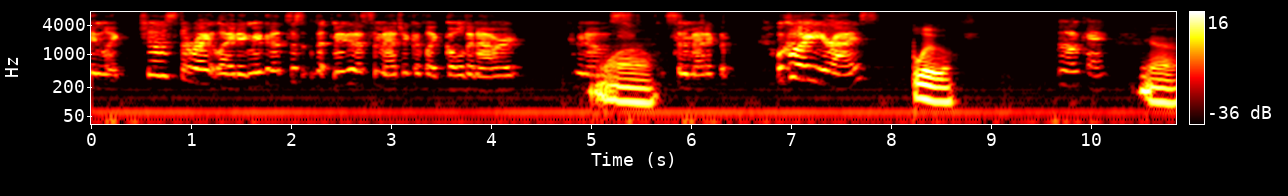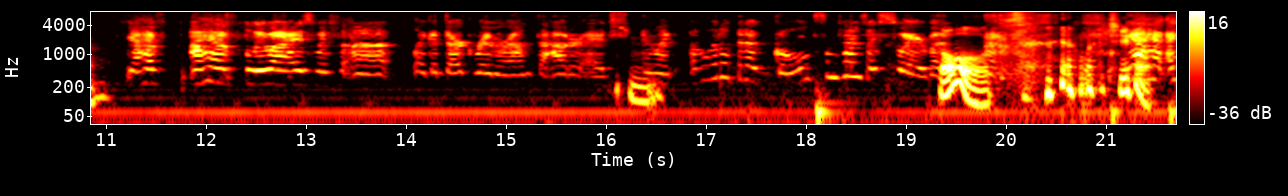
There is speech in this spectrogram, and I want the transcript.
in like just the right lighting, maybe that's just, maybe that's the magic of like golden hour. Who knows? Wow. Cinematic. What color are your eyes? Blue. Oh, okay. Yeah. Yeah, I have I have blue eyes with uh like a dark rim around the outer edge Hmm. and like a little bit of gold sometimes. I swear, but Gold. What did you? yeah, I, I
